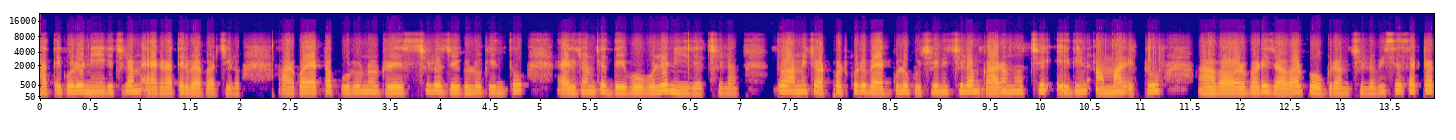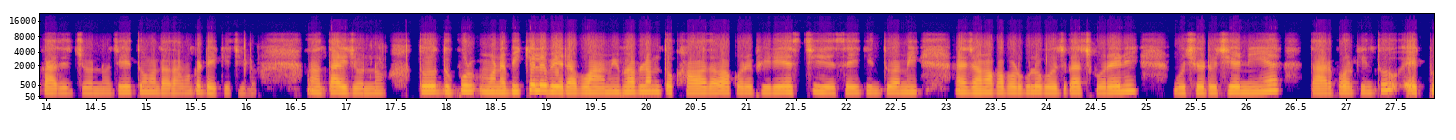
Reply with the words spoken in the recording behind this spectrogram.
হাতে করে নিয়ে গেছিলাম, এক রাতের ব্যাপার ছিল। আর কয়েকটা পুরনো ড্রেস ছিল যেগুলো কিন্তু একজনকে দেবো বলে নিয়ে যাচ্ছিলাম। তো আমি চটপট করে ব্যাগগুলো গুছিয়ে নিচ্ছিলাম। কারণ হচ্ছে এদিন আমার একটু বাবার বাড়ি যাওয়ার প্রোগ্রাম ছিল। বিশেষ একটা কাজের জন্য। যেহেতু আমার দাদা আমাকে ডেকেছিল তাই জন্য। তো দুপুর মানে বিকেলে বেরাবো, আমি ভাবলাম তো খাওয়া দাওয়া করে ফিরে এসেছি, এসেই কিন্তু আমি জামা কাপড়গুলো গোছগাছ করে নিই গুছিয়ে টুছিয়ে নিয়ে তারপর কিন্তু একটু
